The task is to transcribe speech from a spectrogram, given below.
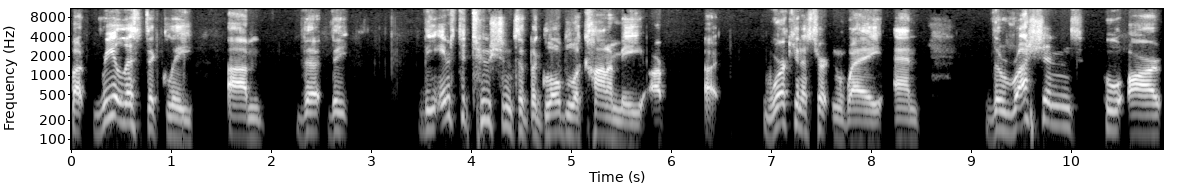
But realistically, um, the the the institutions of the global economy are uh, work in a certain way, and the Russians who are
